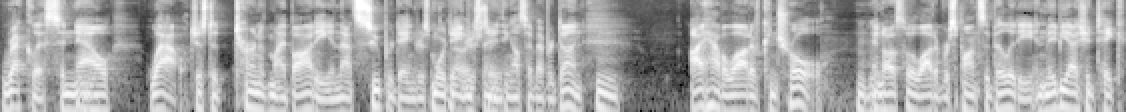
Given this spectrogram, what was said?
reckless. And now hmm. wow just a turn of my body and that's super dangerous more dangerous than anything else i've ever done. Hmm. I have a lot of control mm-hmm. and also a lot of responsibility and maybe i should take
